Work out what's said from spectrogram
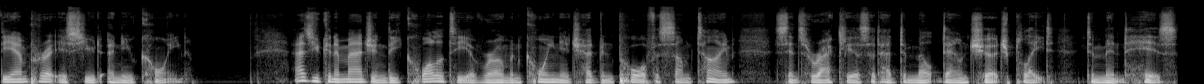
the emperor issued a new coin. As you can imagine, the quality of Roman coinage had been poor for some time, since Heraclius had had to melt down church plate to mint his.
